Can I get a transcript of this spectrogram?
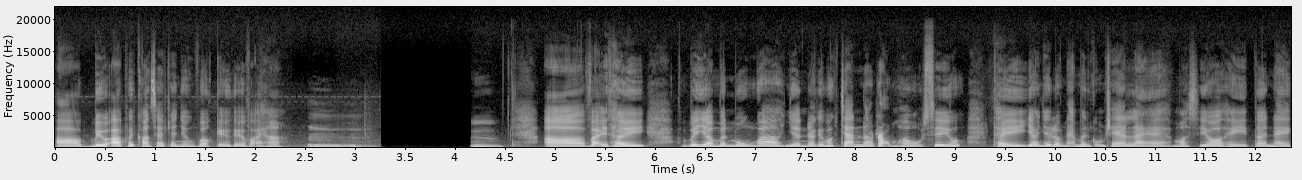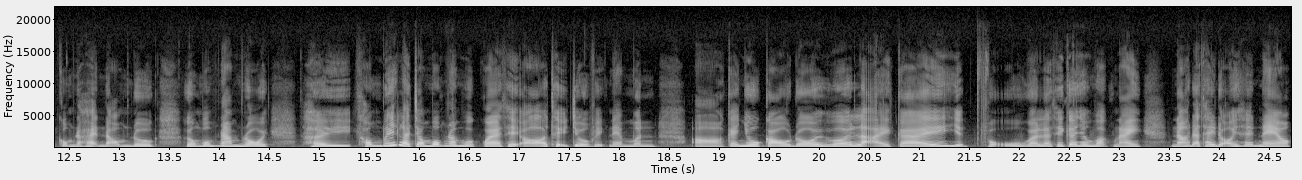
ừ. uh, build up cái concept cho nhân vật kiểu kiểu vậy ha ừ ừ. À, vậy thì bây giờ mình muốn ờ, nhìn ra cái bức tranh nó rộng hơn một xíu. Thì giống như lúc nãy mình cũng share là Mosio thì tới nay cũng đã hoạt động được gần 4 năm rồi. Thì không biết là trong 4 năm vừa qua thì ở thị trường Việt Nam mình à, cái nhu cầu đối với lại cái dịch vụ gọi là thiết kế nhân vật này nó đã thay đổi như thế nào?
